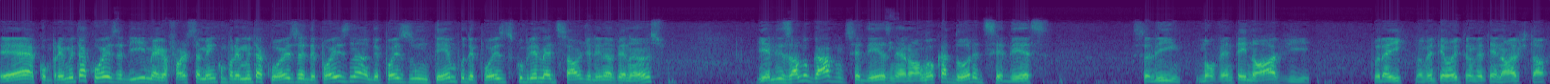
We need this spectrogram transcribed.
É, comprei muita coisa ali, Megaforce também comprei muita coisa. Depois, na, depois um tempo depois, descobri a Mad Sound ali na Venâncio. E eles alugavam CDs, né? Era uma locadora de CDs. Isso ali, 99, por aí, 98, 99 e tal.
